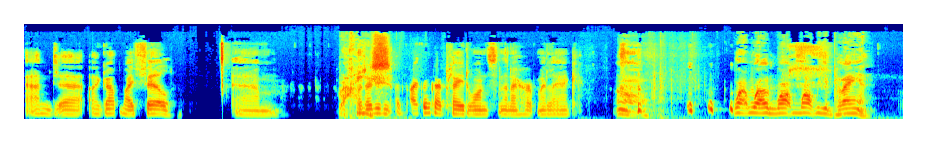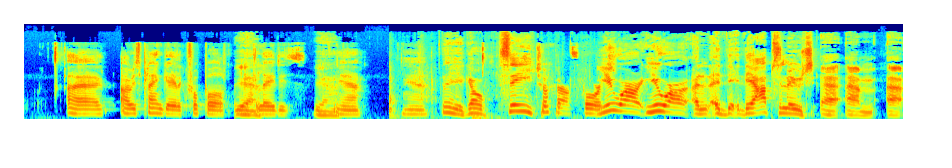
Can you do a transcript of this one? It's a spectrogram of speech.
and uh, I got my fill. Um, right. But I didn't, I think I played once and then I hurt my leg. Oh. well, well, what, what were you playing? Uh, I was playing Gaelic football yeah. with the ladies. Yeah. Yeah. Yeah. There you go. See, took off. You are you are uh, the, the, absolute uh, um, uh,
